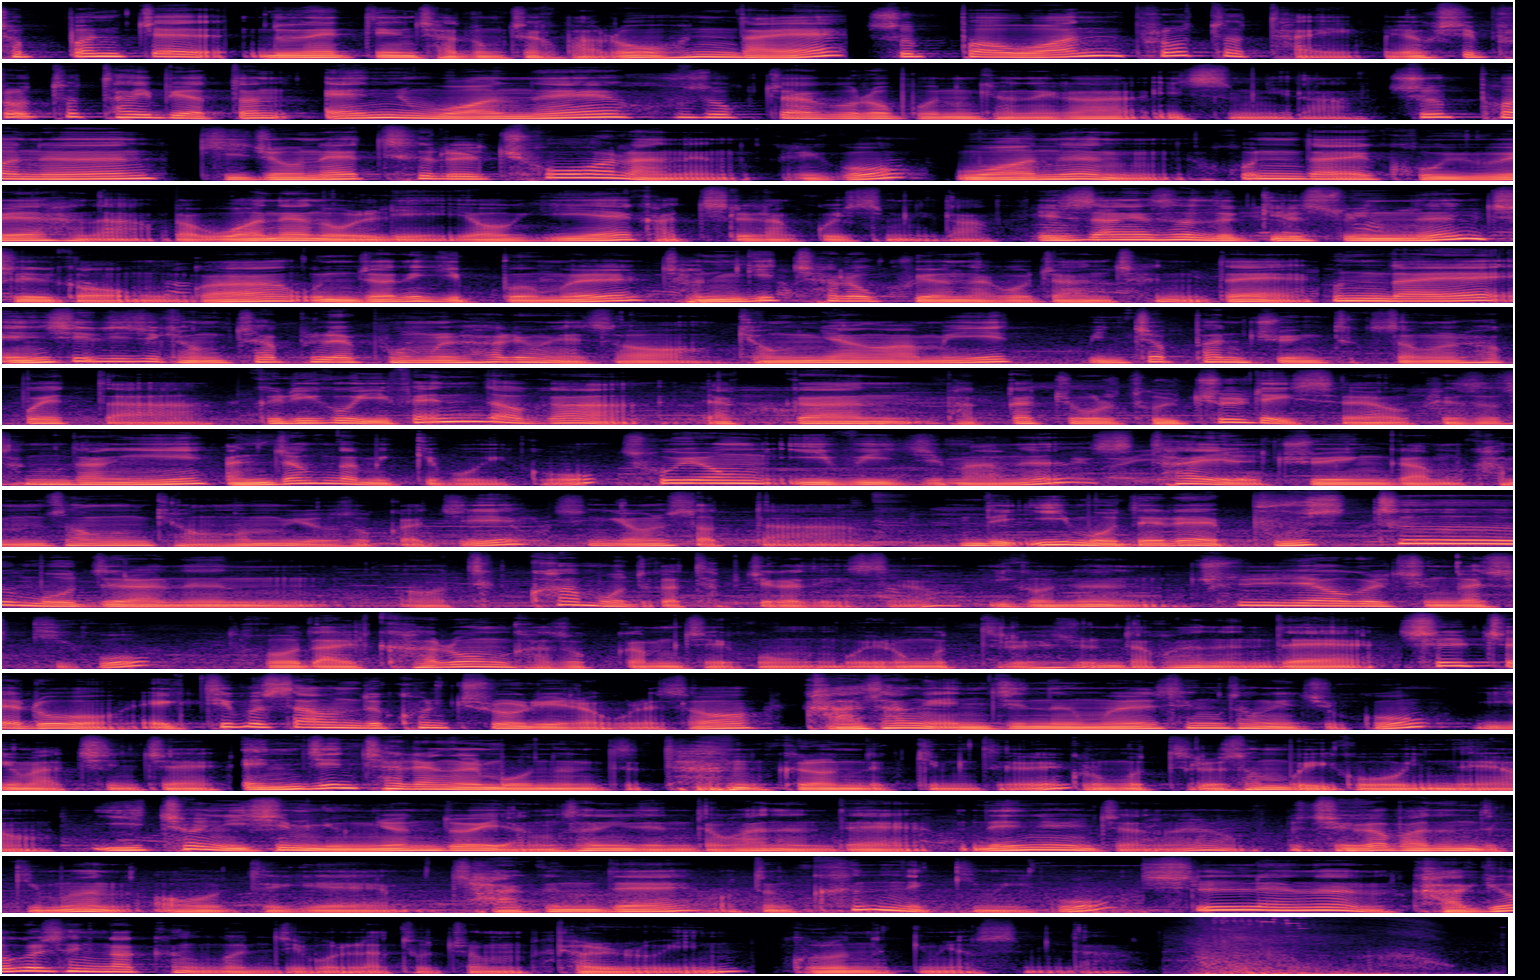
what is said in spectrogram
첫 번째 눈에 띈 자동차가 바로 혼다의 슈퍼원 프로토타입. 역시 프로토타입이었던 N1의 후속작으로 보는 견해가 있습니다. 슈퍼는 기존의 틀을 초월하는 그리고 원은 혼다의 고유의 하나, 그러니까 원앤 올리 여기에 가치를 담고 있습니다. 일상에서 느낄 수 있는 즐거움과 운전의 기쁨을 전기차로 구현하고자 한 차인데 혼다의 N 시리즈 경차 플랫폼을 활용해서 경량화 및 민첩한 주행 특성을 확보했다. 그리고 이 팬더가 약간 바깥쪽으로 돌출돼 있어요. 그래서 상당히 안정감 있게 보이고 소형 EV지만은 스타일, 주행감, 감성, 경험 요소까지 신경을 썼다. 근데 이 모델에 부스트 모드라는 어, 특화 모드가 탑재가 돼 있어요. 이거는 출력을 증가시키고 더 날카로운 가속감 제공 뭐 이런 것들을 해준다고 하는데 실제로 액티브 사운드 컨트롤이라고 해서 가상 엔진음을 생성해주고 이게 마치 이제 엔진 차량을 모는 듯한 그런 느낌들 그런 것들을 선보이고 있네요. 2026년도에 양산이 된다고 하는데 내년이잖아요. 제가 받은 느낌은 어 되게 작은데 어떤 큰 느낌이고 실내는 가격을 생각한 건지 몰라도 좀 별로인 그런 느낌이었습니다.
